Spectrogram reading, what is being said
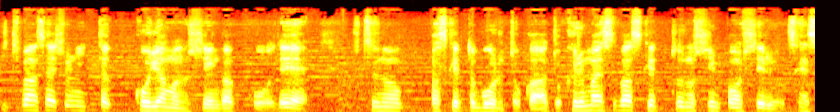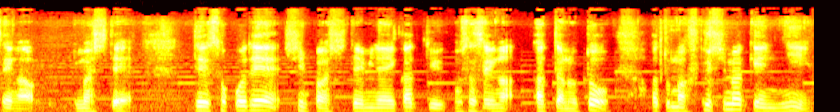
一番最初に行った郡山の支援学校で、普通のバスケットボールとか、あと車椅子バスケットの審判をしている先生がいまして、で、そこで審判してみないかっていうお誘いがあったのと、あと、まあ、福島県に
